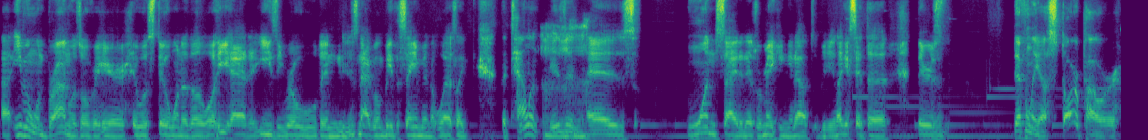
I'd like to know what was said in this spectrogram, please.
uh, even when Bron was over here, it was still one of the well, he had an easy road, and it's not going to be the same in the West. Like the talent mm. isn't as one sided as we're making it out to be. Like I said, the there's definitely a star power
